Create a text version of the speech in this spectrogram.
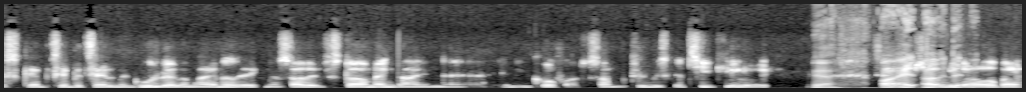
skal til at betale med guld eller noget andet, ikke? Men så er det større mængder end, uh, end en kuffert, som typisk er 10 kilo, ikke? Ja. Så, og, er, så er og, det,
